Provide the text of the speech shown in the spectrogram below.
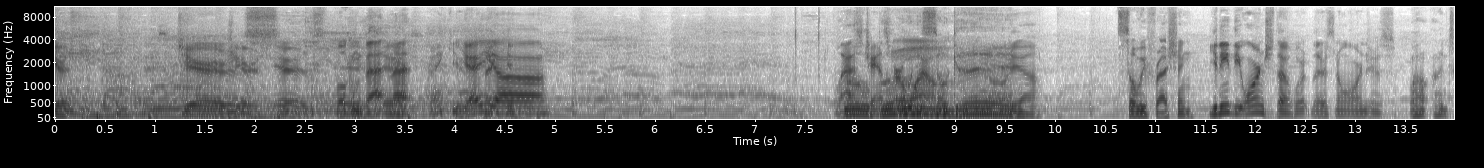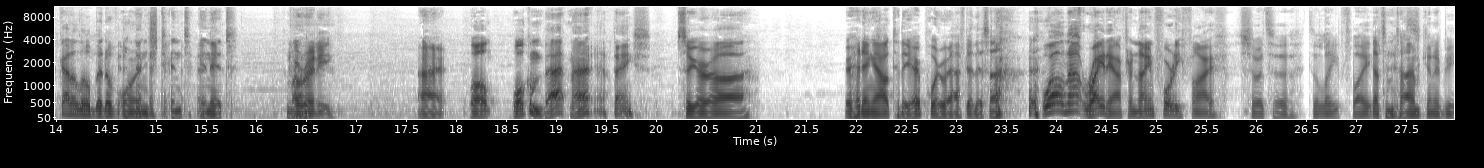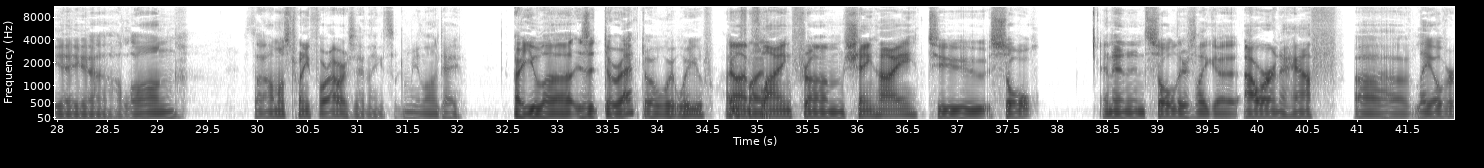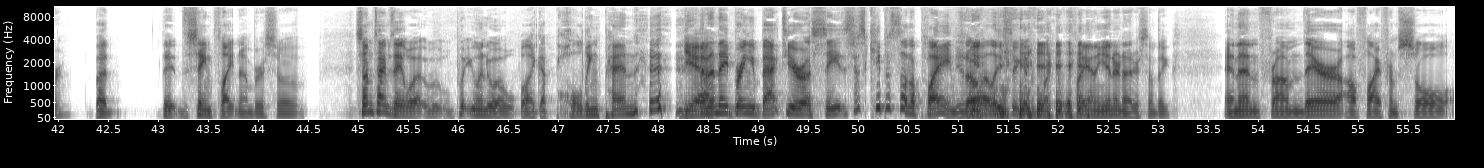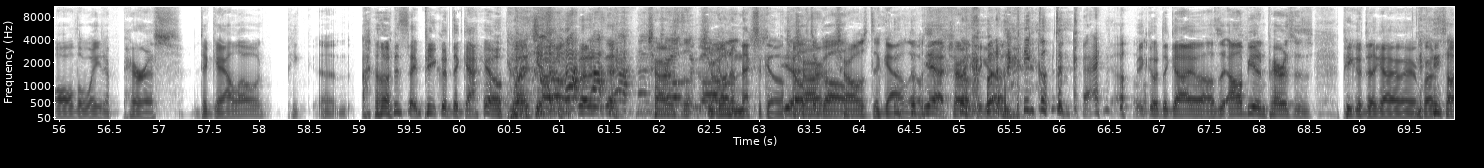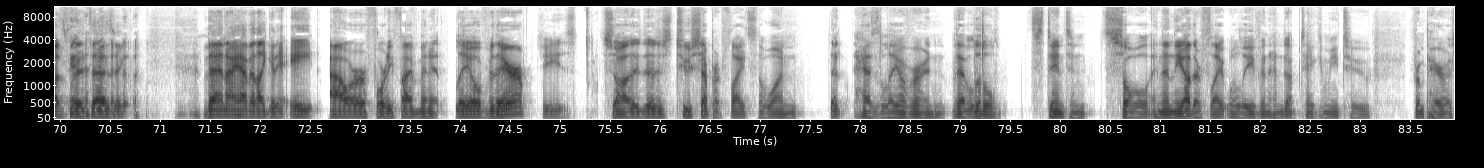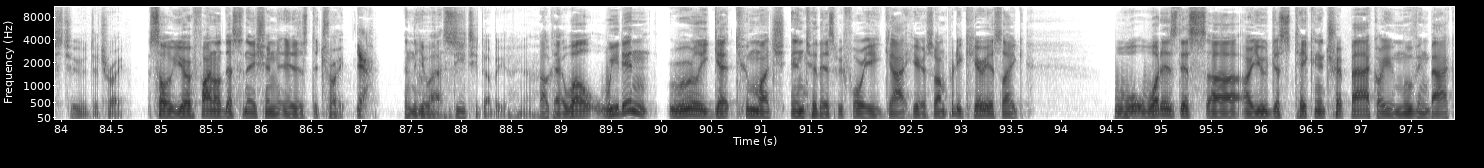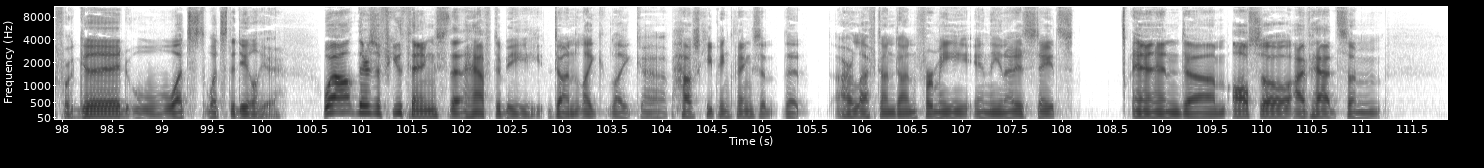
Cheers. Cheers. Cheers. Cheers. Welcome back, Matt. Thank you. Yeah, Thank yeah. Last Ooh, chance Blue for a Moon while. is so good. Oh yeah. So refreshing. You need the orange though. There's no oranges Well, it's got a little bit of orange tint in it. Come on. already. All right. Well, welcome back, Matt. Yeah. Thanks. So you're uh you're heading out to the airport right after this, huh? well, not right after 9:45, so it's a it's a late flight. Got some time. It's going to be a uh, a long, it's almost 24 hours. I think it's going to be a long day. Are you uh is it direct or where where are you? No, you I'm flying? flying from Shanghai to Seoul, and then in Seoul there's like a hour and a half uh, layover, but the, the same flight number. So sometimes they w- put you into a like a holding pen, Yeah. and then they bring you back to your seat. It's just keep us on a plane, you know. At least we can play on the internet or something. And then from there, I'll fly from Seoul all the way to Paris, De Gallo. Pic- uh, I want to say Pico de Gallo. What is it? Charles, You're going to Mexico. Yeah. Charles, Charles de Gaulle. Charles de Gallo. Yeah, Charles de Gallo. Pico de Gallo. Pico de Gallo. I'll, I'll be in Paris as Pico de Gallo. Everybody sounds fantastic. then I have like an eight hour, 45 minute layover there. Jeez. So uh, there's two separate flights. The one that has the layover and that little stint in Seoul, and then the other flight will leave and end up taking me to from Paris to Detroit. So your final destination is Detroit. Yeah. In the US. DTW. Yeah. Okay. Well, we didn't really get too much into this before you got here, so I'm pretty curious. Like, w- what is this? Uh, are you just taking a trip back? Are you moving back for good? What's what's the deal here? Well, there's a few things that have to be done, like like uh, housekeeping things that, that are left undone for me in the United States, and um, also I've had some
